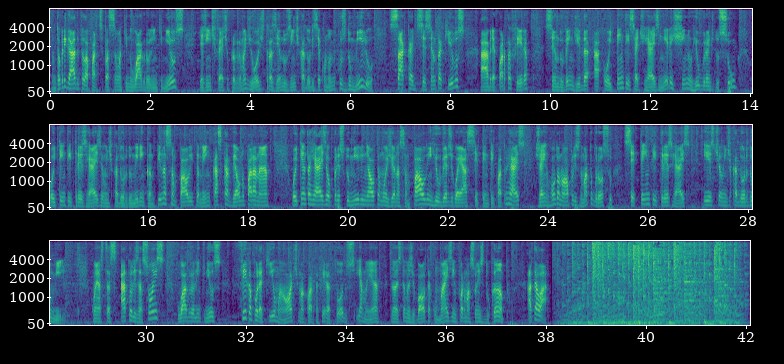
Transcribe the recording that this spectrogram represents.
Muito obrigado pela participação aqui no AgroLink News e a gente fecha o programa de hoje trazendo os indicadores econômicos do milho. Saca de 60 quilos abre a quarta-feira, sendo vendida a R$ 87,00 em Erechim, no Rio Grande do Sul, R$ 83,00 é o indicador do milho em Campinas, São Paulo e também em Cascavel, no Paraná. R$ 80,00 é o preço do milho em Alta Mogiana, São Paulo, em Rio Verde, Goiás, R$ 74,00, já em Rondonópolis, no Mato Grosso, R$ 73,00. Este é o indicador do milho. Com estas atualizações, o AgroLink News fica por aqui. Uma ótima quarta-feira a todos e amanhã nós estamos de volta com mais informações do campo. Até lá!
